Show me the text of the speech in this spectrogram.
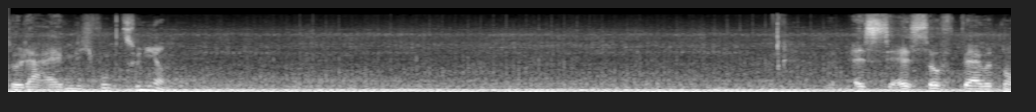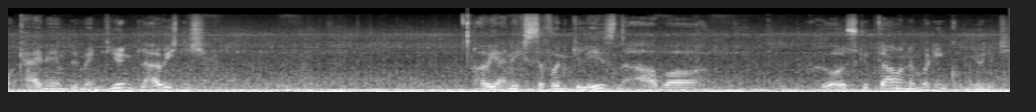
sollte eigentlich funktionieren. SCS-Software wird noch keine implementieren, glaube ich nicht. Habe ja nichts davon gelesen, aber ja, es gibt ja auch eine Modding-Community.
